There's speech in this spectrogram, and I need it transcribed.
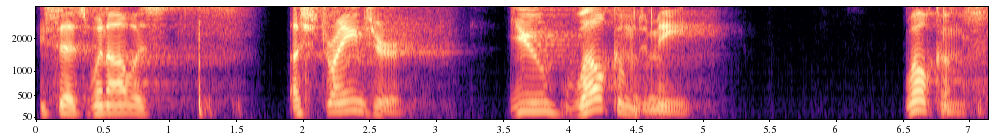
He says, When I was a stranger, you welcomed me. Welcomed.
